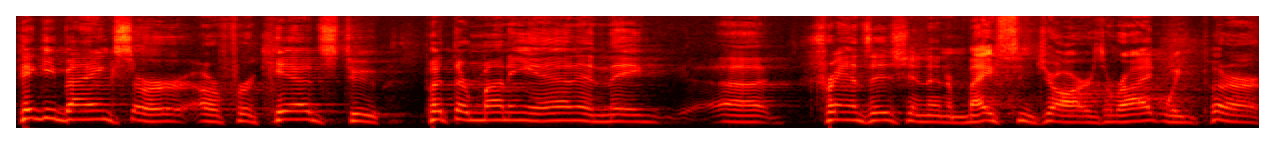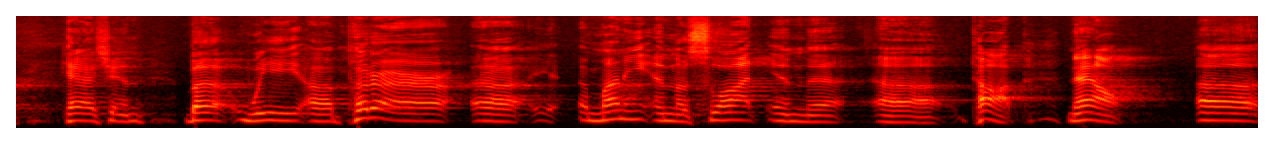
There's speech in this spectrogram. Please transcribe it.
Piggy banks are, are for kids to put their money in and they uh, transition into mason jars, right? We put our cash in but we uh, put our uh, money in the slot in the uh, top. Now, uh,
